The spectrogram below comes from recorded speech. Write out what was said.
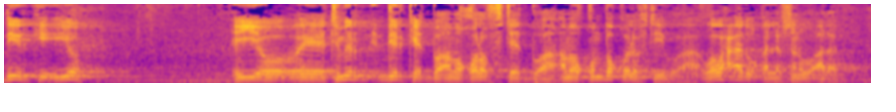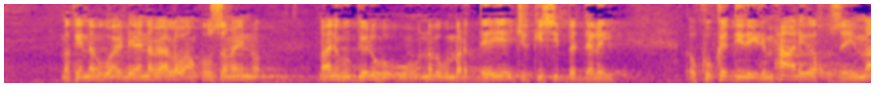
diirkii iyo iyo timir diirkeedbu ama qolofteedbu ah ama qumbo qoloftiibuu ahaa waa wax aad u qallafsan u adag. Markii nabigu ay dheheen nabi allow aan kuu samayno maalinku geluhu uu nabigu mardeeyey jidhkiisii bedelay kuu ka diiday maxaa aniga khusay? Ma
